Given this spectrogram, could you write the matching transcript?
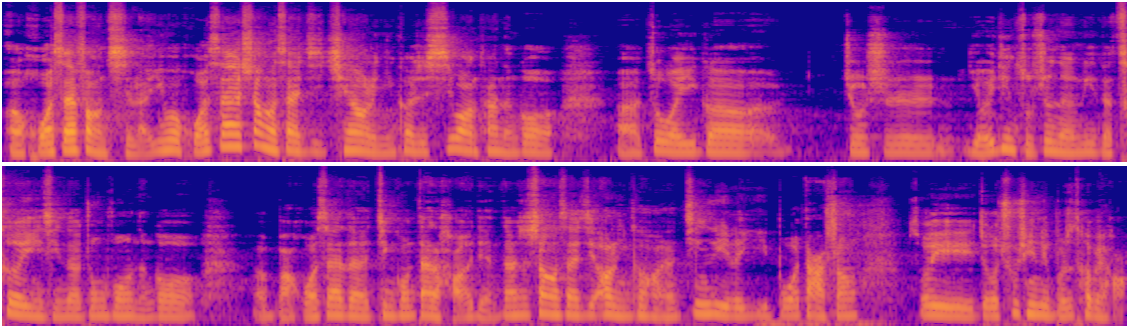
呃活塞放弃了，因为活塞上个赛季签奥里尼克是希望他能够呃作为一个就是有一定组织能力的策应型的中锋，能够呃把活塞的进攻带的好一点。但是上个赛季奥里尼克好像经历了一波大伤，所以这个出勤率不是特别好。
